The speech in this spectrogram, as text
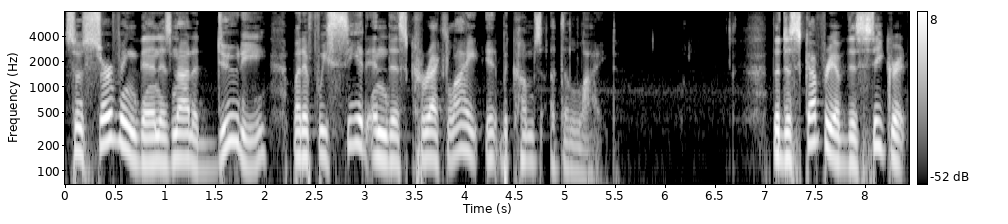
So, serving then is not a duty, but if we see it in this correct light, it becomes a delight. The discovery of this secret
